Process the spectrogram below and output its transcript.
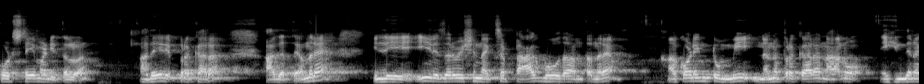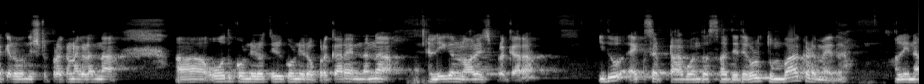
ಕೋರ್ಟ್ ಸ್ಟೇ ಮಾಡಿತ್ತಲ್ವ? ಅದೇ ಪ್ರಕಾರ ಆಗುತ್ತೆ. ಅಂದರೆ ಇಲ್ಲಿ ಈ ರಿಸರ್ವೇಷನ್ ಅಕ್ಸೆಪ್ಟ್ ಆಗಬಹುದಾ ಅಂತಂದರೆ ಅಕಾರ್ಡಿಂಗ್ ಟು ಮೀ ನನ್ನ ಪ್ರಕಾರ ನಾನು ಈ ಹಿಂದಿನ ಕೆಲವೊಂದಿಷ್ಟು ಪ್ರಕರಣಗಳನ್ನು ಓದ್ಕೊಂಡಿರೋ, ತಿಳ್ಕೊಂಡಿರೋ ಪ್ರಕಾರ, ನನ್ನ ಲೀಗಲ್ ನಾಲೆಜ್ ಪ್ರಕಾರ ಇದು ಎಕ್ಸೆಪ್ಟ್ ಆಗುವಂಥ ಸಾಧ್ಯತೆಗಳು ತುಂಬ ಕಡಿಮೆ ಇದೆ. ಅಲ್ಲಿನ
